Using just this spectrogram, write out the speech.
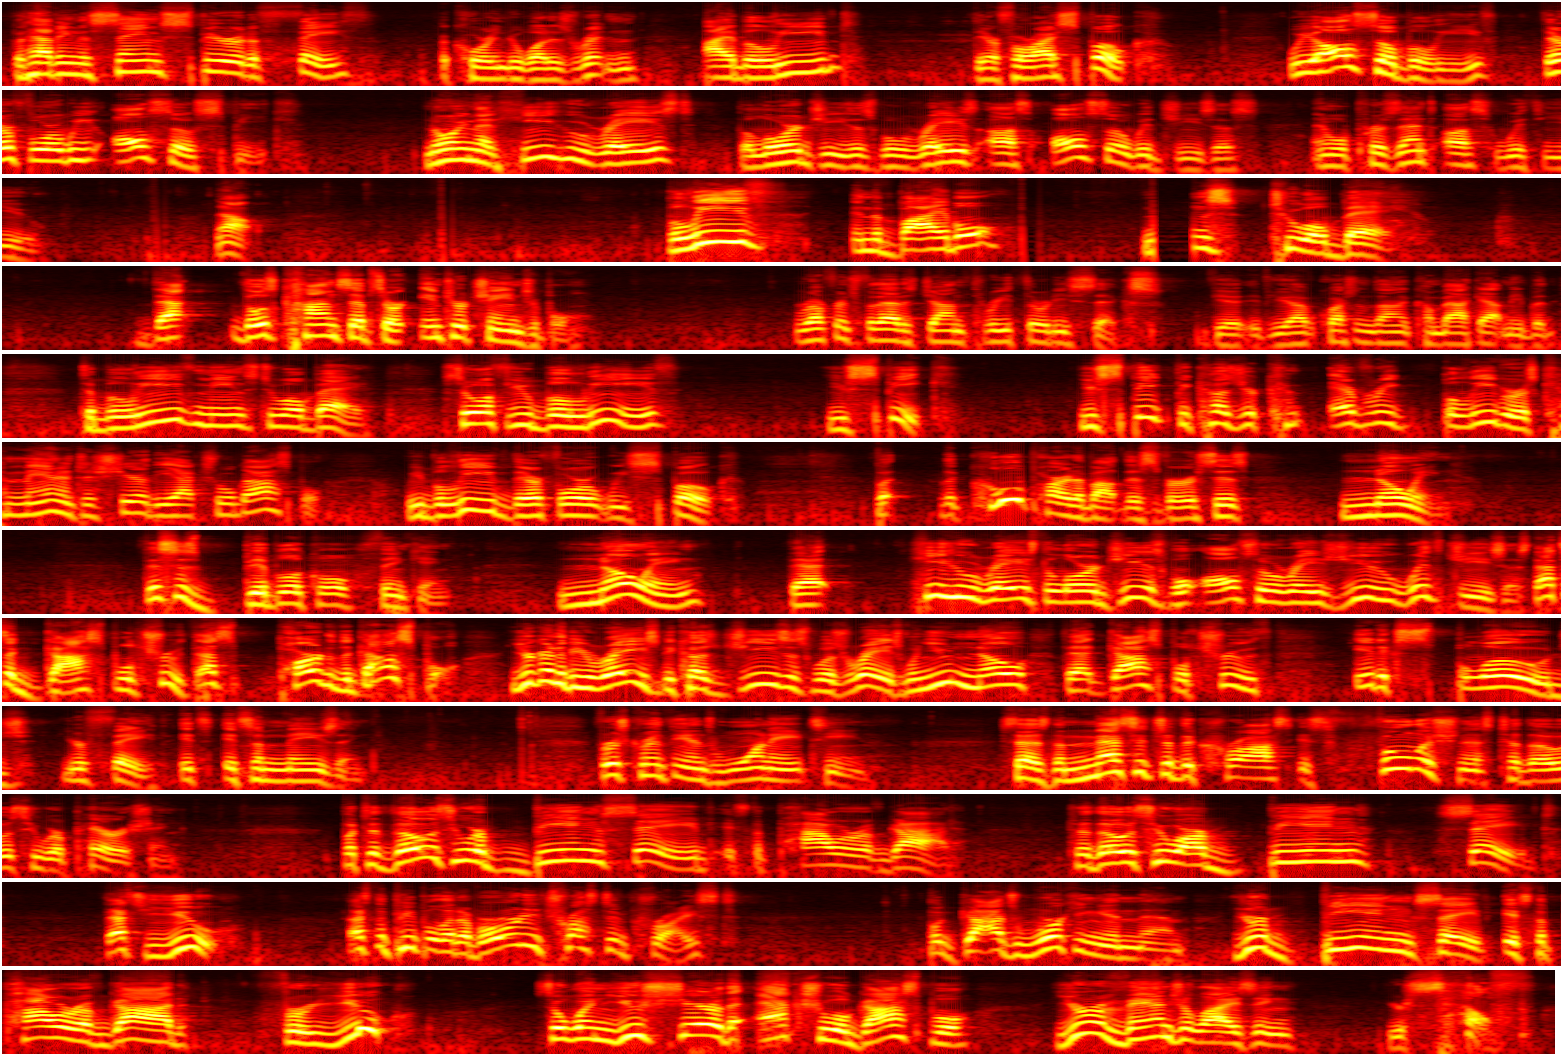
but having the same spirit of faith, according to what is written, I believed, therefore I spoke. We also believe, therefore we also speak, knowing that he who raised the Lord Jesus will raise us also with Jesus and will present us with you. Now, believe in the Bible means to obey that, those concepts are interchangeable. Reference for that is John 3.36. If you, if you have questions on it, come back at me. But to believe means to obey. So if you believe, you speak. You speak because every believer is commanded to share the actual gospel. We believe, therefore we spoke. But the cool part about this verse is knowing. This is biblical thinking. Knowing that he who raised the Lord Jesus will also raise you with Jesus. That's a gospel truth. That's part of the gospel. You're going to be raised because Jesus was raised. When you know that gospel truth, it explodes your faith. It's, it's amazing. 1 Corinthians 1:18 says, "The message of the cross is foolishness to those who are perishing, but to those who are being saved, it's the power of God. To those who are being saved, That's you. That's the people that have already trusted Christ, but God's working in them. You're being saved. It's the power of God for you. So when you share the actual gospel, you're evangelizing yourself.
